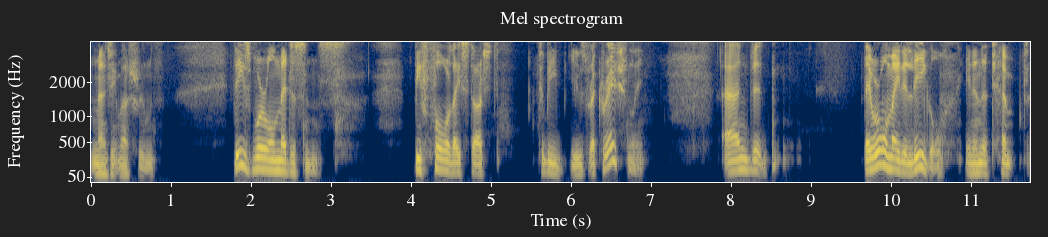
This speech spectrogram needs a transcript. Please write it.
magic mushrooms, these were all medicines before they started to be used recreationally, and it, they were all made illegal in an attempt,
